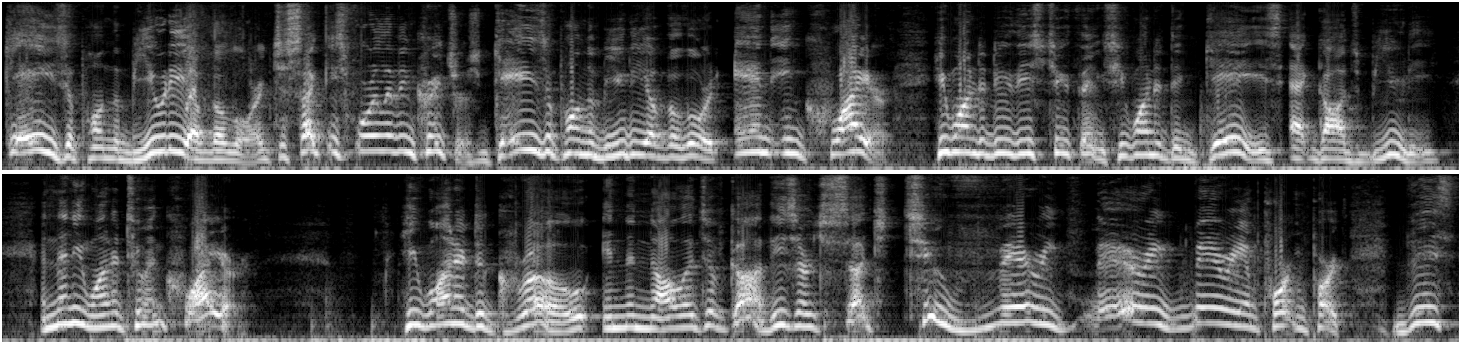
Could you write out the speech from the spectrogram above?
gaze upon the beauty of the Lord, just like these four living creatures, gaze upon the beauty of the Lord and inquire. He wanted to do these two things. He wanted to gaze at God's beauty, and then he wanted to inquire. He wanted to grow in the knowledge of God. These are such two very, very, very important parts. This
